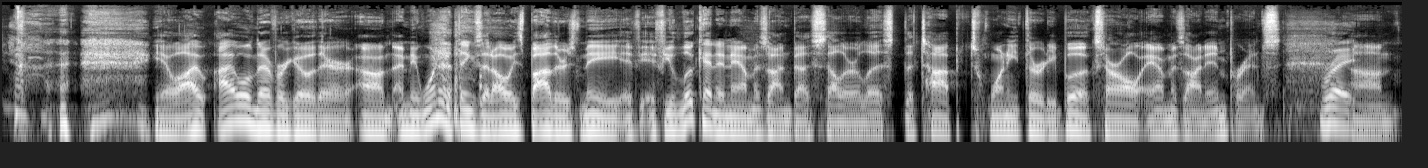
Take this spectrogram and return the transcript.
yeah, well, I, I will never go there. Um, I mean, one of the things that always bothers me, if, if you look at an Amazon bestseller list, the top 20, 30 books are all Amazon imprints. Right. Um,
